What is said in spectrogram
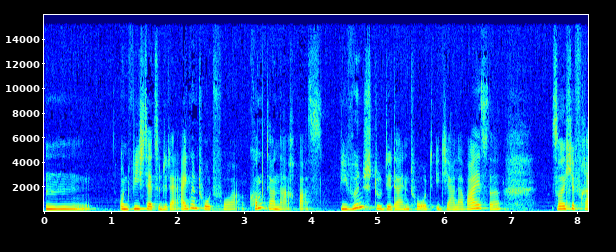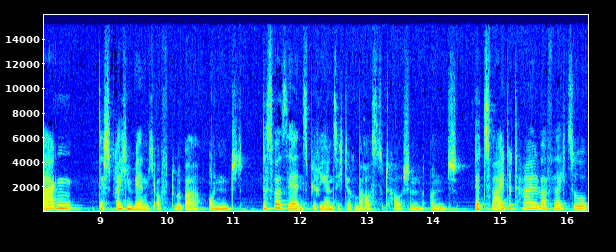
mm, und wie stellst du dir deinen eigenen Tod vor? Kommt danach was? Wie wünschst du dir deinen Tod idealerweise? Solche Fragen, da sprechen wir nicht oft drüber. Und das war sehr inspirierend, sich darüber auszutauschen. Und der zweite Teil war vielleicht so,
